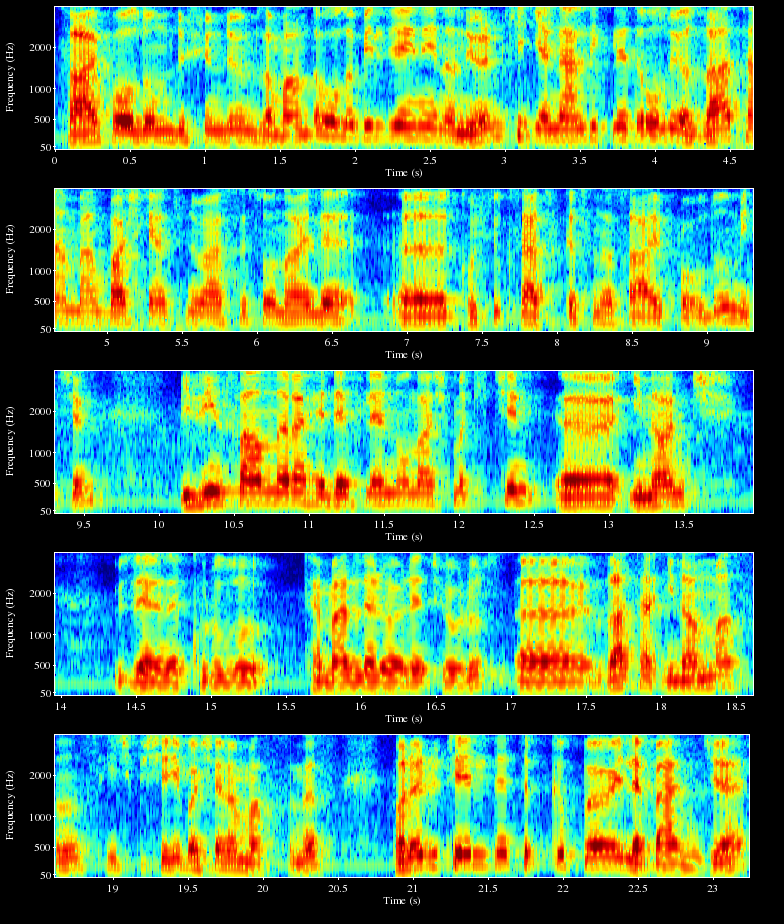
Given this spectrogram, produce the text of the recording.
Sahip olduğumu düşündüğüm zaman da olabileceğine inanıyorum ki genellikle de oluyor. Zaten ben Başkent Üniversitesi onaylı e, koçluk sertifikasına sahip olduğum için biz insanlara hedeflerine ulaşmak için e, inanç üzerine kurulu temeller öğretiyoruz. E, zaten inanmazsanız hiçbir şeyi başaramazsınız. Para ritüeli de tıpkı böyle bence.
